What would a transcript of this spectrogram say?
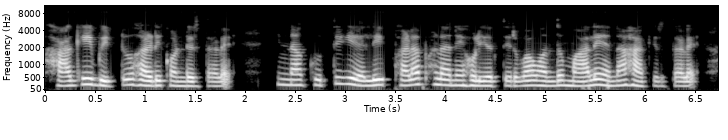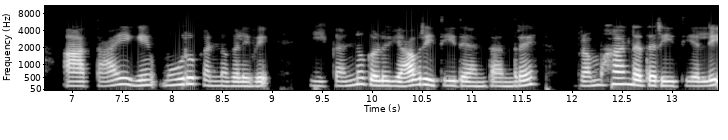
ಹಾಗೆ ಬಿಟ್ಟು ಹರಡಿಕೊಂಡಿರ್ತಾಳೆ. ಇನ್ನು ಕುತ್ತಿಗೆಯಲ್ಲಿ ಫಳಫಳನೆ ಹೊಳೆಯುತ್ತಿರುವ ಒಂದು ಮಾಲೆಯನ್ನು ಹಾಕಿರ್ತಾಳೆ. ಆ ತಾಯಿಗೆ ಮೂರು ಕಣ್ಣುಗಳಿವೆ. ಈ ಕಣ್ಣುಗಳು ಯಾವ ರೀತಿ ಇದೆ ಅಂತ ಅಂದರೆ ಬ್ರಹ್ಮಾಂಡದ ರೀತಿಯಲ್ಲಿ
